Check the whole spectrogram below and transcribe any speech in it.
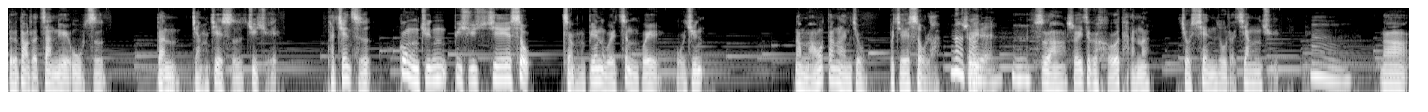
得到的战略物资，但蒋介石拒绝，他坚持共军必须接受整编为正规国军，那毛当然就不接受了。那当然，嗯，是啊，所以这个和谈呢就陷入了僵局。嗯，那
